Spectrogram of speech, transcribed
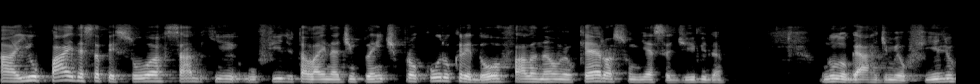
Aí o pai dessa pessoa sabe que o filho está lá inadimplente, procura o credor, fala: Não, eu quero assumir essa dívida no lugar de meu filho.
